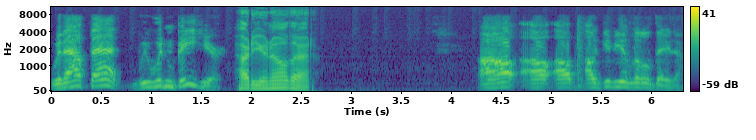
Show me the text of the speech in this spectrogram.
without that, we wouldn't be here. How do you know that? I'll I'll I'll, I'll give you a little data.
